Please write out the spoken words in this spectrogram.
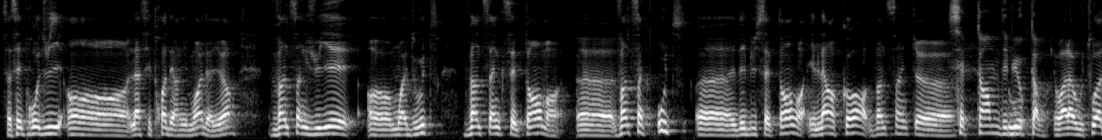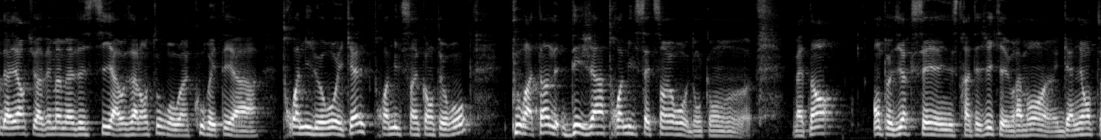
Ça s'est produit en, là, ces trois derniers mois d'ailleurs, 25 juillet au mois d'août, 25 septembre, 25 euh, août, euh, début septembre, et là encore 25 euh, septembre, début octobre. Voilà, où toi d'ailleurs tu avais même investi à, aux alentours où un cours était à 3000 euros et quelques, 3050 euros, pour atteindre déjà 3700 euros. Donc maintenant, on peut dire que c'est une stratégie qui est vraiment gagnante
